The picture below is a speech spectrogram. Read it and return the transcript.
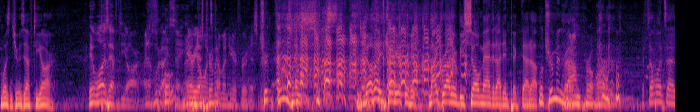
It wasn't you. It was FDR. It was FDR. I know who did I say? Harry no S. one's Truman. coming here for history. Tru- Truman's one, Nobody's coming here for history. My brother would be so mad that I didn't pick that up. well, Truman Right. bombed Pearl Harbor. If someone says,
